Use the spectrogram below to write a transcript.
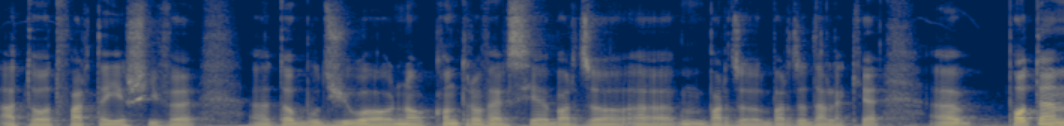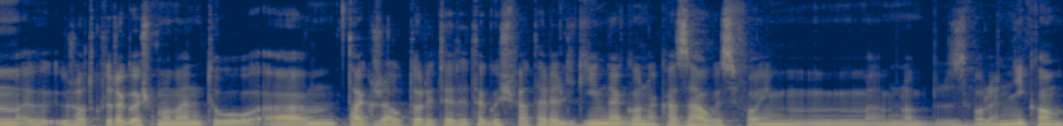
a to otwarte jeszywy. To budziło no, kontrowersje bardzo, bardzo, bardzo dalekie Potem już od któregoś momentu także autorytety tego świata religijnego nakazały swoim no, zwolennikom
